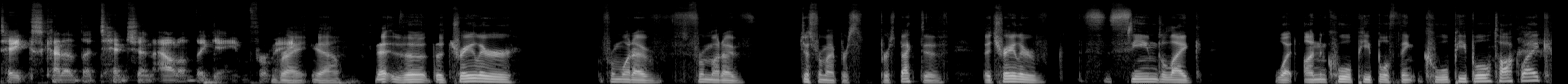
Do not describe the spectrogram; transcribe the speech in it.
takes kind of the tension out of the game for me. Right. Yeah. The the, the trailer, from what I've from what I've just from my pers- perspective, the trailer seemed like what uncool people think cool people talk like.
